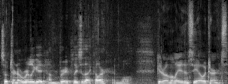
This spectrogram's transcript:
So it turned out really good. I'm very pleased with that color and we'll get it on the lathe and see how it turns.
